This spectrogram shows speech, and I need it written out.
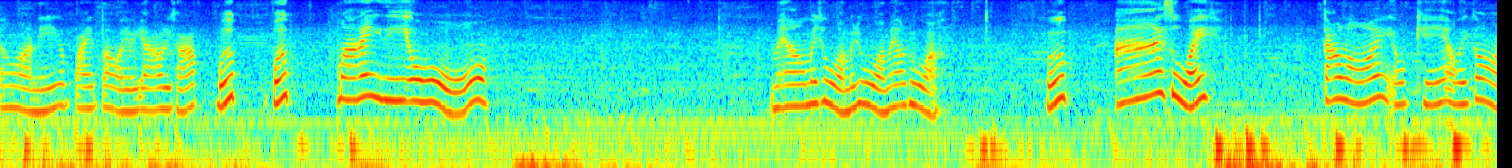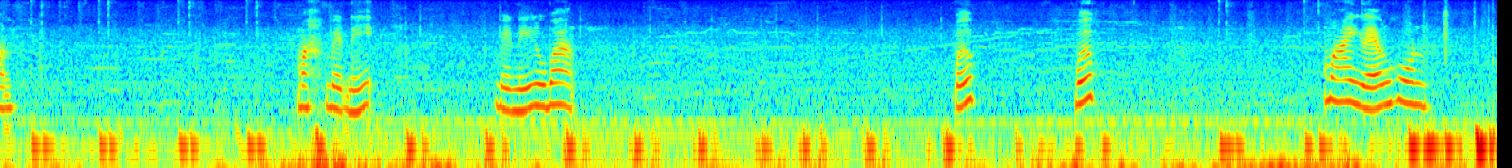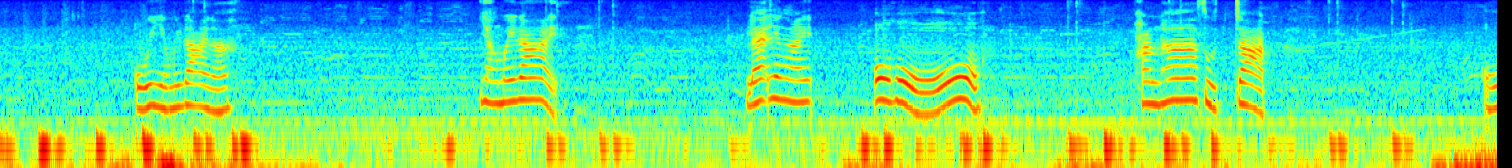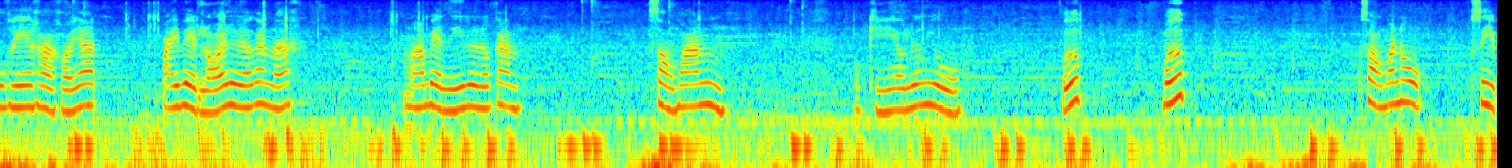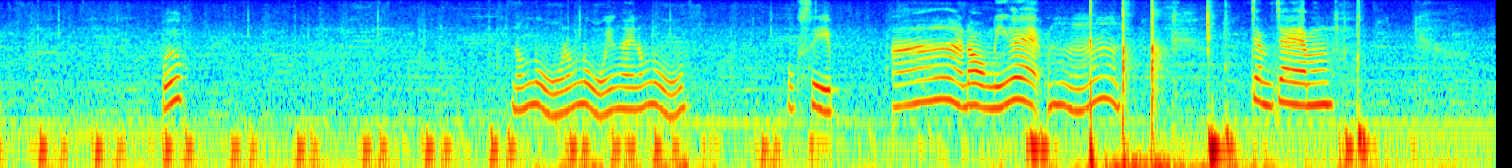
จังหวะนี้ก็ไปต่อยาวๆดีครับปึ๊บปึ๊บ มาให้ทีโอ้โห ไม่เอาไม่ถั่วไม่ถั่วไม่เอาถั่วปึ๊บอ่าสวย900โอเค เอาไว้ก่อน มาเบ็ดนี้ เบ็ดนี้ดูบ้างปึ๊บปึ๊บมาอีกแล้วทุกคน โอ้ยยังไม่ได้นะ ยังไม่ได้ และยังไง โอ้โหพันห้าสุดจัด โอเคค่ะ ขออนุญาตไปเบ็ดร้อยเลยแล้วกันนะ มาเบ็ดนี้เลยแล้วกันสองพันโอเค เอาเรื่องอยู่ปึ๊บปึ๊บสองพันหกสิบปึ๊บ น้องหนูน้องหนูยังไงน้องหนูหกสิบอ่าดอกนี้แหละแจมแจม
